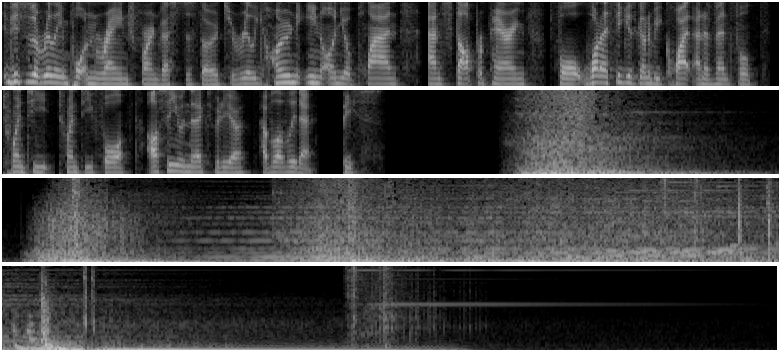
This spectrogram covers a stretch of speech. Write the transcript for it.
This is a really important range for investors, though, to really hone in on your plan and start preparing for what I think is going to be quite an eventful 2024. I'll see you in the next video. Have a lovely day. Peace.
